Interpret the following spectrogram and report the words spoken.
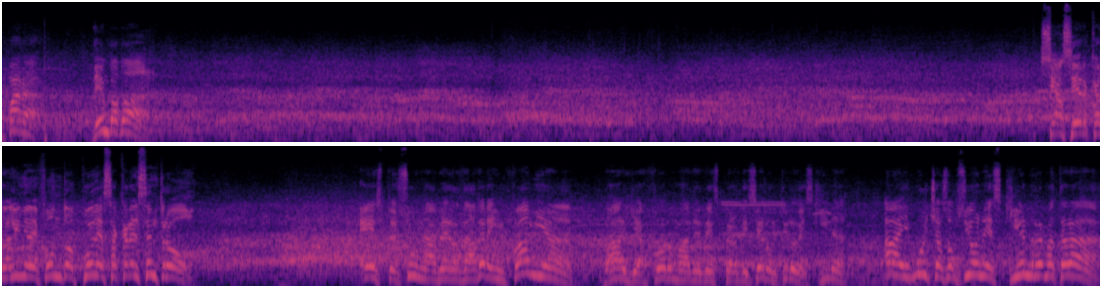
Para. Dembaba. Se acerca a la línea de fondo. Puede sacar el centro. Esto es una verdadera infamia. Vaya forma de desperdiciar un tiro de esquina. Hay muchas opciones. ¿Quién rematará?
